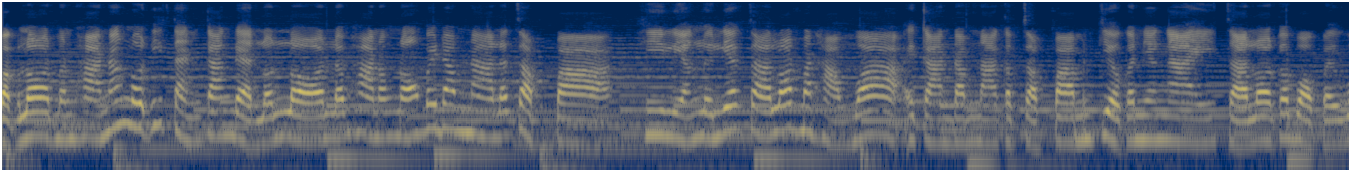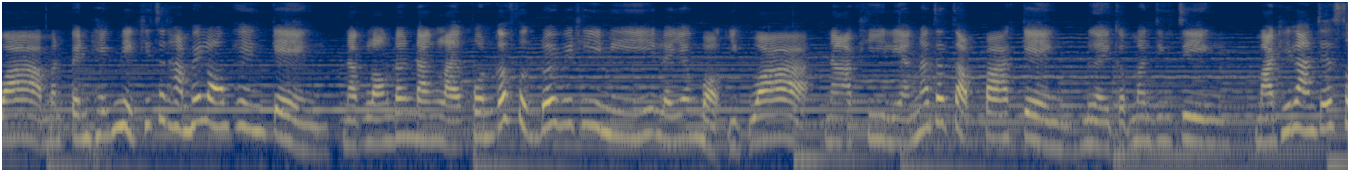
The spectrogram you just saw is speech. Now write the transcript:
บักรอดมันพานั่งรถอีแตนกลางแดดร้อนๆแล้วพาน้องๆไปดำนาและจับปลา พี่เลี้ยงเลยเรียกจารอดมาถามว่าไอการดำนากับจับปลามันเกี่ยวกันยังไง จารอดก็บอกไปว่ามันเป็นเทคนิคที่จะทำให้ร้องเพลงเก่ง นักร้องดัง ๆ หลายคนก็ฝึกด้วยวิธีนี้ และยังบอกอีกว่านาพี่เลี้ยงน่าจะจับปลาเก่ง เหนื่อยกับมันจริง ๆ มาที่ร้านเจ๊ส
